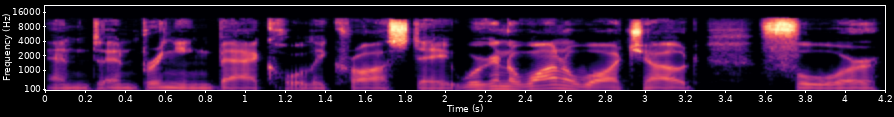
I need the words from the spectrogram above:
and and bringing back Holy Cross Day. We're going to want to watch out for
